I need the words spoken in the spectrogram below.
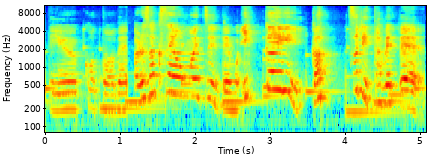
っていうことである作戦を思いついてもう一回がっつり食べて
